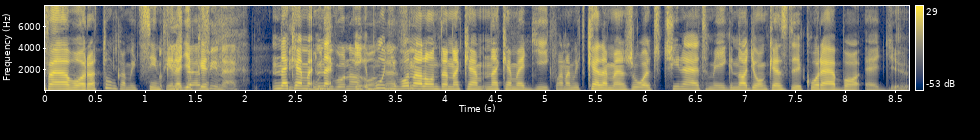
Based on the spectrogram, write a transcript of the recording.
felvarrattunk, amit szintén egyébként... delfinek? Nekem, Bugyi ne, vonalon, bugyi delfin? vonalon, de nekem, nekem egy gyík van, amit Kelemen Zsolt csinált még nagyon kezdő korában, egy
